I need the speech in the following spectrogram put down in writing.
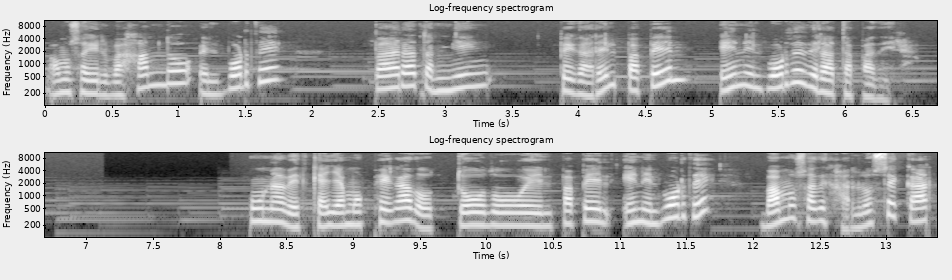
Vamos a ir bajando el borde para también pegar el papel en el borde de la tapadera. Una vez que hayamos pegado todo el papel en el borde, vamos a dejarlo secar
